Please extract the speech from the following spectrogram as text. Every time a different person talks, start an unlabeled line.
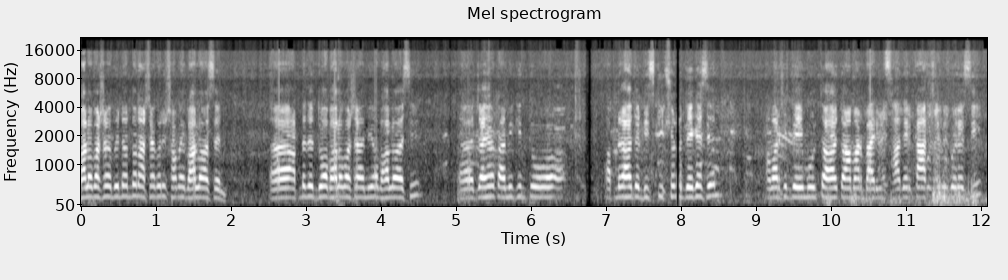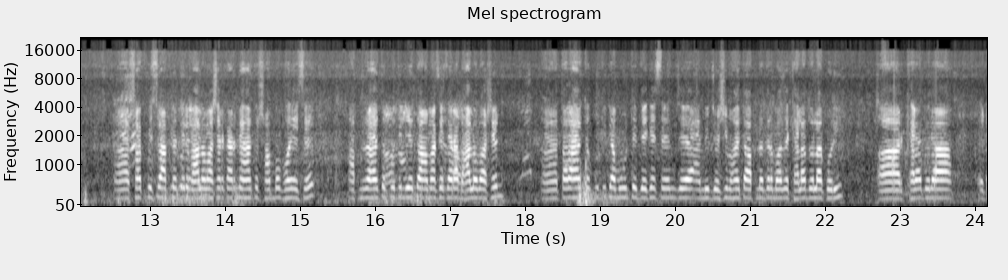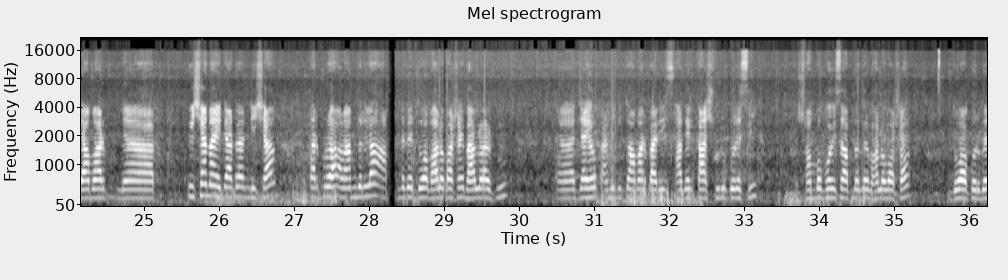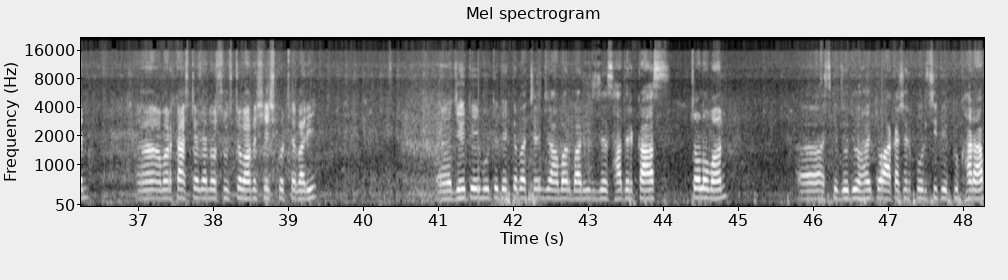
ভালোবাসা অভিনন্দন, আশা করি সবাই ভালো আছেন। আপনাদের দোয়া, ভালোবাসা, আমিও ভালো আছি। যাই হোক, আমি কিন্তু আপনারা হয়তো ডিসক্রিপশনে দেখেছেন। আমার কিন্তু এই মুহূর্তে হয়তো আমার বাড়ির ছাদের কাজ শুরু করেছি। সব কিছু আপনাদের ভালোবাসার কারণে হয়তো সম্ভব হয়েছে। আপনারা হয়তো প্রতিনিয়ত আমাকে যারা ভালোবাসেন তারা হয়তো প্রতিটা মুহূর্তে দেখেছেন যে আমি জসিম হয়তো আপনাদের মাঝে খেলাধুলা করি। আর খেলাধুলা, এটা আমার পেশা না, এটা একটা নেশা। তারপরে আলহামদুলিল্লাহ আপনাদের দোয়া ভালোবাসায় ভালো আর কি। যাই হোক, আমি কিন্তু আমার বাড়ির ছাদের কাজ শুরু করেছি। সম্ভব হয়েছে আপনাদের ভালোবাসা, দোয়া করবেন। আমার কাজটা যেন সুষ্ঠুভাবে শেষ করতে পারি। যেহেতু এই মুহূর্তে দেখতে পাচ্ছেন যে আমার বাড়ির যে ছাদের কাজ চলমান আজকে যদিও হয়তো আকাশের পরিস্থিতি একটু খারাপ,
